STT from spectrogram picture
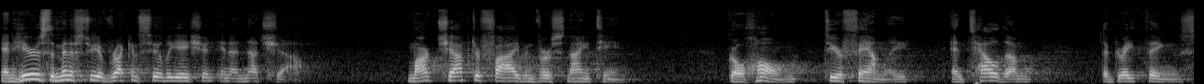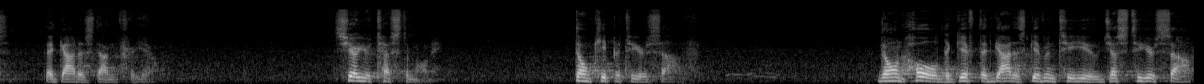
And here's the ministry of reconciliation in a nutshell Mark chapter 5 and verse 19. Go home to your family and tell them the great things that God has done for you. Share your testimony. Don't keep it to yourself. Don't hold the gift that God has given to you just to yourself.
